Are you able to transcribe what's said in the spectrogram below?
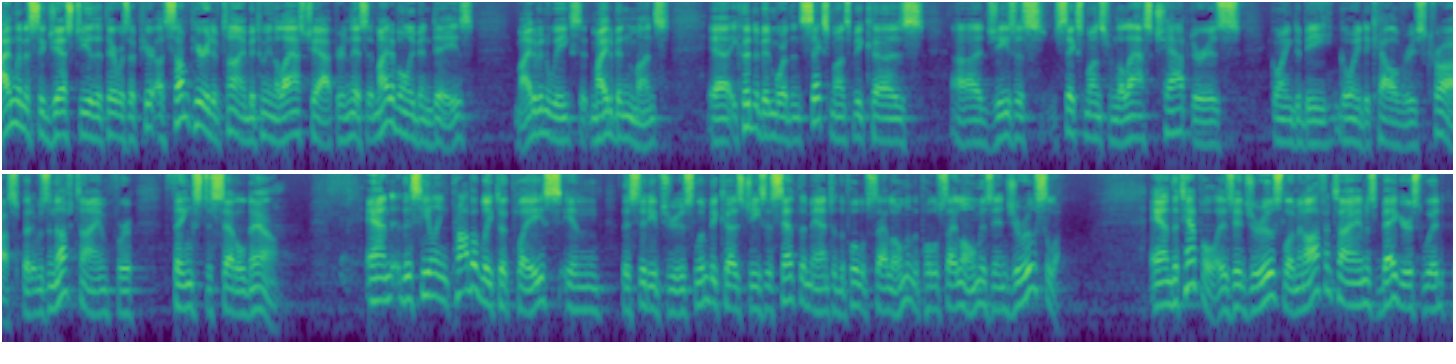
I'm going to suggest to you that there was a peri- some period of time between the last chapter and this. It might have only been days, it might have been weeks, it might have been months. Uh, it couldn't have been more than six months because uh, Jesus, six months from the last chapter, is going to be going to Calvary's cross. But it was enough time for things to settle down. And this healing probably took place in the city of Jerusalem because Jesus sent the man to the pool of Siloam, and the pool of Siloam is in Jerusalem. And the temple is in Jerusalem. And oftentimes, beggars would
